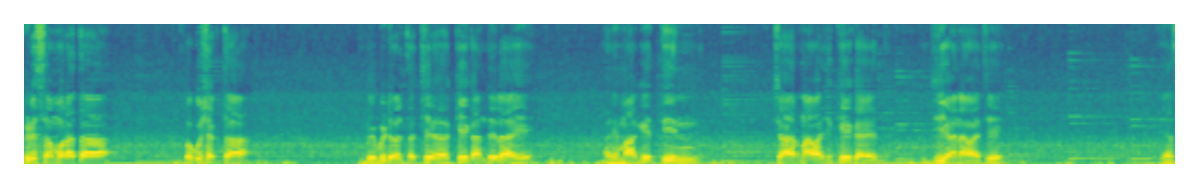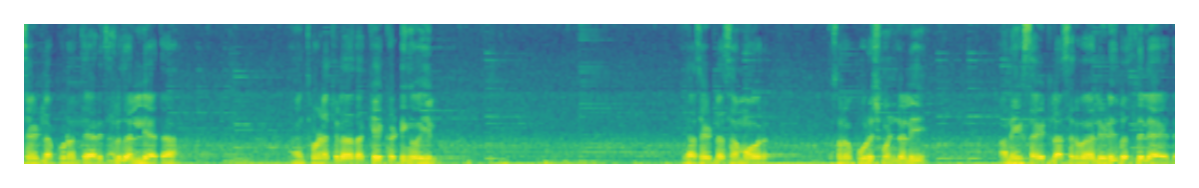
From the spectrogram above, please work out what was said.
इकडे समोर आता बघू शकता बेबी डॉलचा चे केक आणलेला आहे. आणि मागे तीन चार नावाचे केक आहेत जिया नावाचे. या साईडला पूर्ण तयारी चालू झालेली आहे आता. आणि थोड्या थोड्या आता केक कटिंग होईल. या साईडला समोर सर्व पुरुष मंडळी आणि एक साईडला सर्व लेडीज बसलेले आहेत.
